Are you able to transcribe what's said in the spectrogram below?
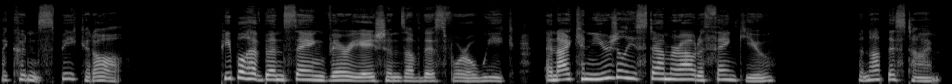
I couldn't speak at all. People have been saying variations of this for a week, and I can usually stammer out a thank you, but not this time.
